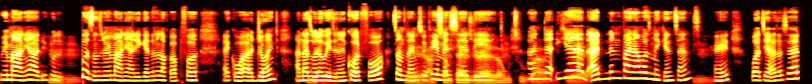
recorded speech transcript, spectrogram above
remand yard. People, Mhm. persons in remand yard, you getting locked up for like what a joint, and that's what they're waiting in court for. Sometimes Yeah, if you miss it, sometimes they very long too, and uh, that, yeah, I didn't find that was making sense, Mm. right? But yeah, as I said,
